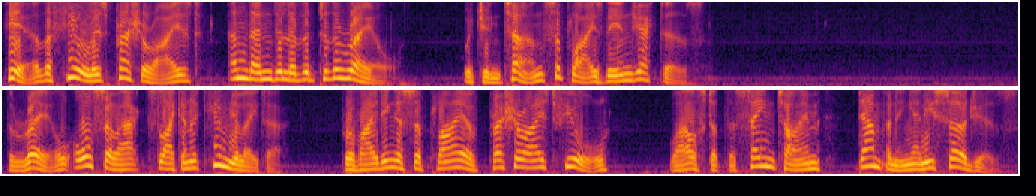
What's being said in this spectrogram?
Here the fuel is pressurized and then delivered to the rail, which in turn supplies the injectors. The rail also acts like an accumulator, providing a supply of pressurized fuel, whilst at the same time dampening any surges.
